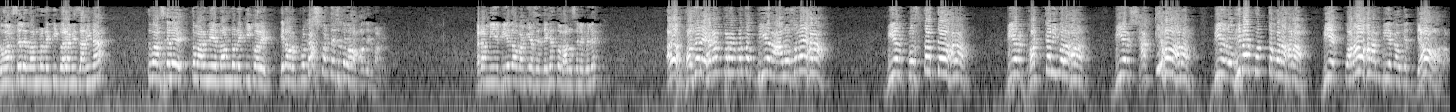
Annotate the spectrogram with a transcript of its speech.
তোমার ছেলে লন্ডনে কি করে আমি জানি না? তোমার ছেলে, তোমার মেয়ে লন্ডনে কি করে? এটা ওরা প্রকাশ করতেছে তো হজের মাঠে। একটা মেয়ে, বিয়ে দেওয়া বাকি আছে, দেখেন তো ভালো ছেলে পেলে। আরে হজের এহরাম করার পর তো বিয়ের আলোচনাই হারাম। বিয়ের প্রস্তাব দেওয়া হারাম। বিয়ের ঘটকালি করা হারাম। বিয়ের সাক্ষী হওয়া হারাম। বিয়ের অভিভাবকত্ব করা হারাম। বিয়ে করাও হারাম, বিয়ে কাউকে দেওয়া হারাম।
